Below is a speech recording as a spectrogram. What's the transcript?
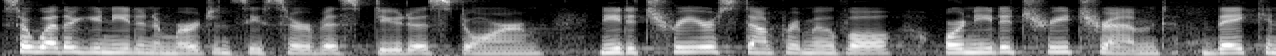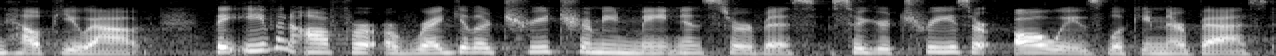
So whether you need an emergency service due to a storm, need a tree or stump removal, or need a tree trimmed, they can help you out. They even offer a regular tree trimming maintenance service, so your trees are always looking their best.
